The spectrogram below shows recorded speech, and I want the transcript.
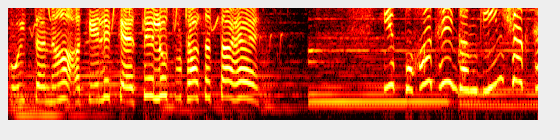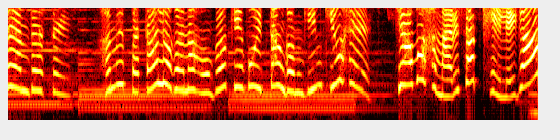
कोई तना अकेले कैसे लुत्फ उठा सकता है? ये बहुत ही गमगीन शख्स है अंदर से। हमें पता लगाना होगा कि वो इतना गमगीन क्यों है। क्या वो हमारे साथ खेलेगा?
